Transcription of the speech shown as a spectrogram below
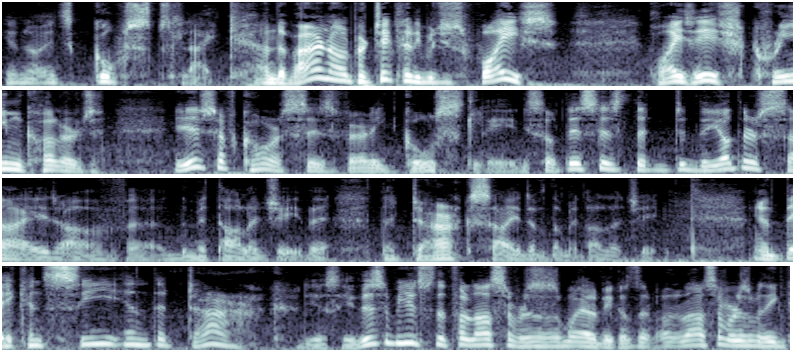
You know, it's ghost like. And the barn owl, particularly, which is white, whitish, cream coloured, it, of course, is very ghostly. So this is the the other side of uh, the mythology, the the dark side of the mythology, and they can see in the dark. Do you see? This appeals to the philosophers as well, because the philosophers think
